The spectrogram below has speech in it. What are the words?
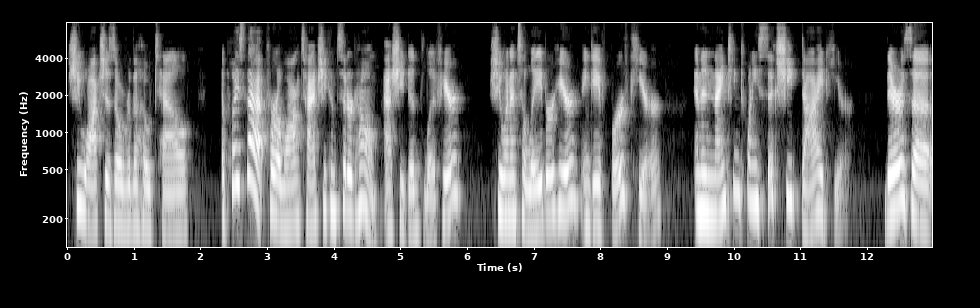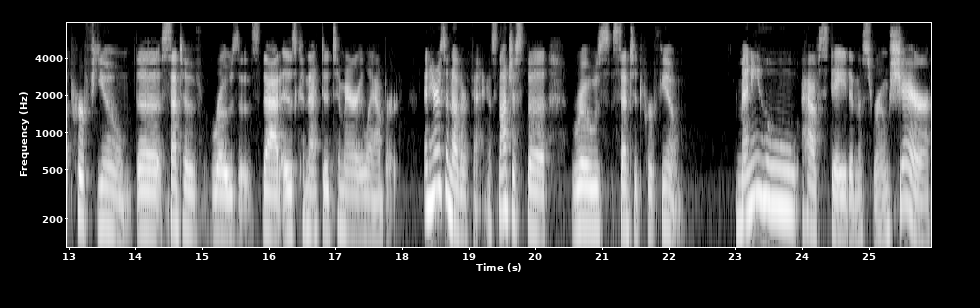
She watches over the hotel, a place that for a long time she considered home, as she did live here. She went into labor here and gave birth here, and in 1926 she died here. There is a perfume, the scent of roses, that is connected to Mary Lambert. And here's another thing it's not just the rose scented perfume. Many who have stayed in this room share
